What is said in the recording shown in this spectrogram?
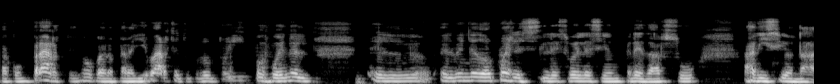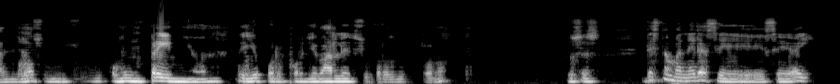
para comprarte, ¿no? Para, para llevarte tu producto. Y pues bueno, el, el, vendedor pues le suele siempre dar su adicional, ¿no? como un premio de ello por, por llevarle su producto, ¿no? Entonces, de esta manera se, se hay,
